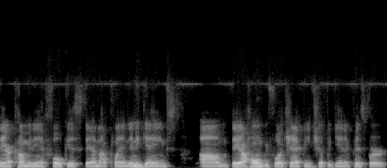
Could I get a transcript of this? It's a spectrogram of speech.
They are coming in focused. They are not playing any games. Um, they are hungry for a championship again in Pittsburgh.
